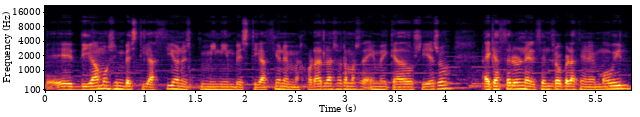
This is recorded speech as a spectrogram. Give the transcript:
eh, digamos, investigaciones, mini investigaciones, mejorar las armas de MK2 y eso. Hay que hacerlo en el centro de operaciones móvil,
